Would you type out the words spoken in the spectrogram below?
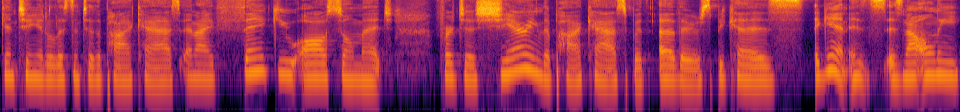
continue to listen to the podcast. And I thank you all so much for just sharing the podcast with others because, again, it's, it's not only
